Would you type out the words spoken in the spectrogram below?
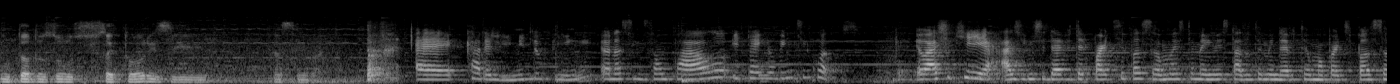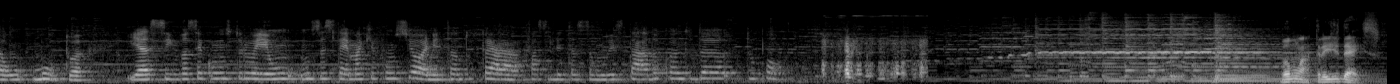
em todos os setores e assim vai. É Caroline Dupin, eu nasci em São Paulo e tenho 25 anos. Eu acho que a gente deve ter participação, mas também o Estado também deve ter uma participação mútua. E assim você construir um, um sistema que funcione tanto para facilitação do Estado quanto do, do povo. Vamos lá, 3 de 10.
